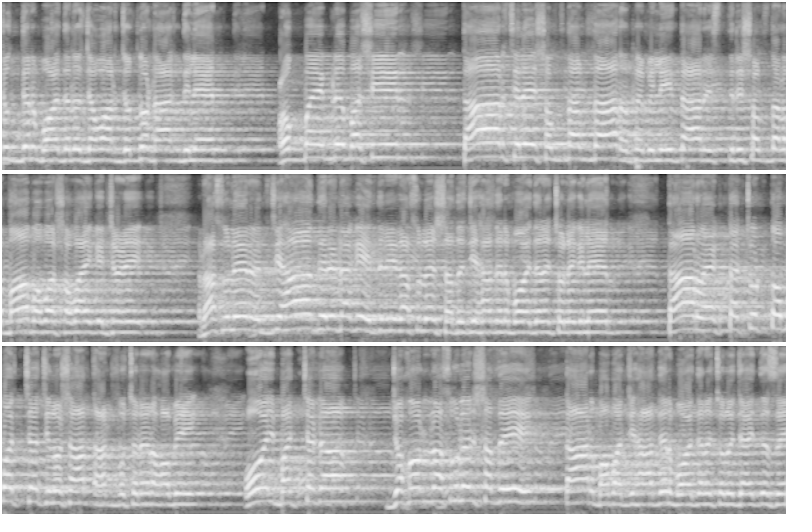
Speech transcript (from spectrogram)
যুদ্ধের ময়দানে যাওয়ার জন্য ডাক দিলেন বাশির তার ছেলে সন্তান, তার ফ্যামিলি তার সন্তান মা বাবা সবাইকে ছেড়ে রাসুলের জেহাদের ডাকে তিনি রাসুলের সাথে জেহাদের ময়দানে চলে গেলেন। তারও একটা ছোট্ট বাচ্চা ছিল, সাত আট বছরের হবে। ওই বাচ্চাটা যখন রাসুলের সাথে তার বাবা জেহাদের ময়দানে চলে যাইতেছে,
